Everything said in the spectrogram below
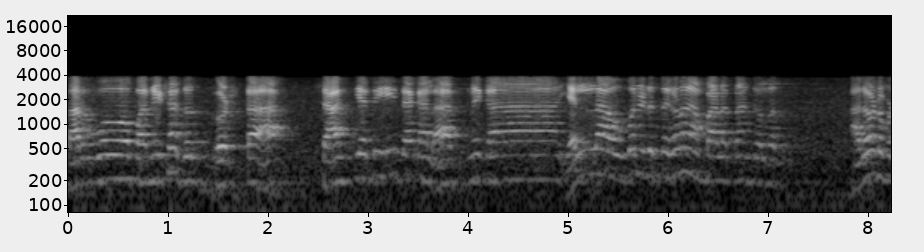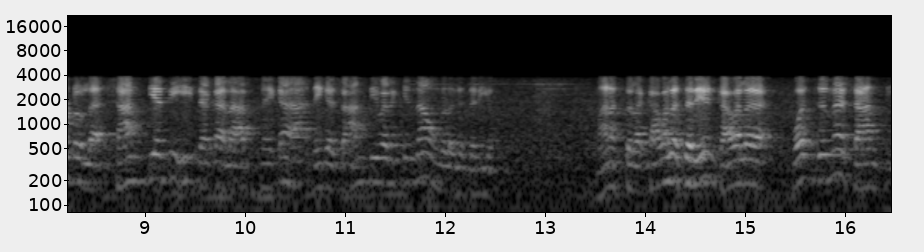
சர்வோபனிஷதுத்குஷ்டா சாந்தியதீத கலாத்மிகா எல்லா உபனிடத்துகளும் அம்பாளைத்தான் சொல்றது. அதோட மட்டும் இல்ல சாந்தியதீத கலாத்மிகா நீங்க சாந்தி வரைக்கும் தான் உங்களுக்கு தெரியும். மனசுல கவலை தெரியும் கவலை போச்சுன்னா சாந்தி.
